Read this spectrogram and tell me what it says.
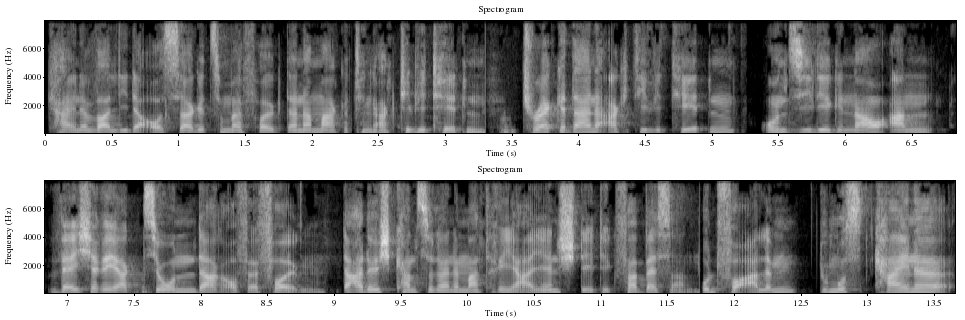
keine valide Aussage zum Erfolg deiner Marketingaktivitäten. Tracke deine Aktivitäten und sieh dir genau an, welche Reaktionen darauf erfolgen. Dadurch kannst du deine Materialien stetig verbessern. Und vor allem, du musst keine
